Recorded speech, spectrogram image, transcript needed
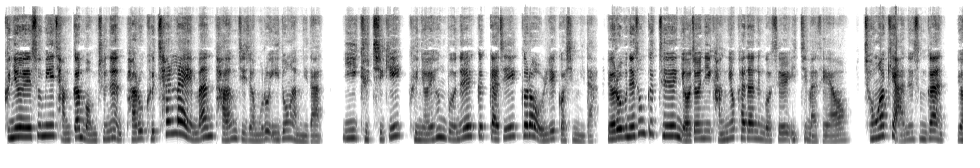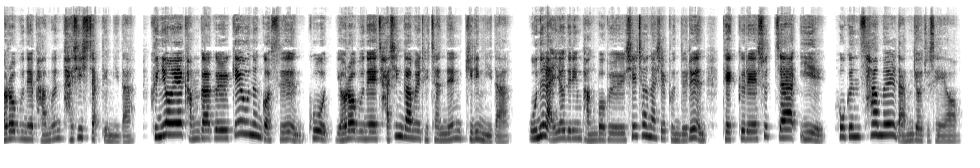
그녀의 숨이 잠깐 멈추는 바로 그 찰나에만 다음 지점으로 이동합니다. 이 규칙이 그녀의 흥분을 끝까지 끌어올릴 것입니다. 여러분의 손끝은 여전히 강력하다는 것을 잊지 마세요. 정확히 아는 순간 여러분의 밤은 다시 시작됩니다. 그녀의 감각을 깨우는 것은 곧 여러분의 자신감을 되찾는 길입니다. 오늘 알려드린 방법을 실천하실 분들은 댓글에 숫자 1 혹은 3을 남겨주세요.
